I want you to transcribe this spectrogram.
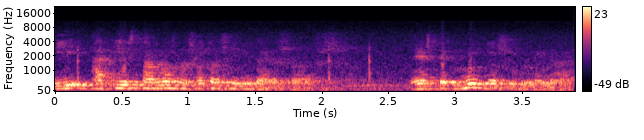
y aquí estamos nosotros inversos, en este mundo sublunar.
